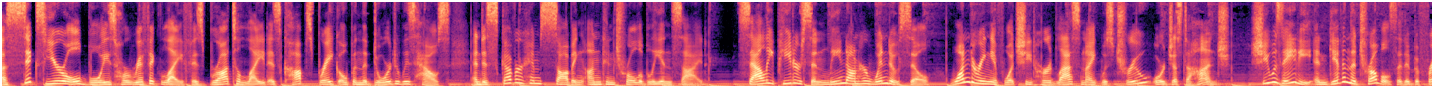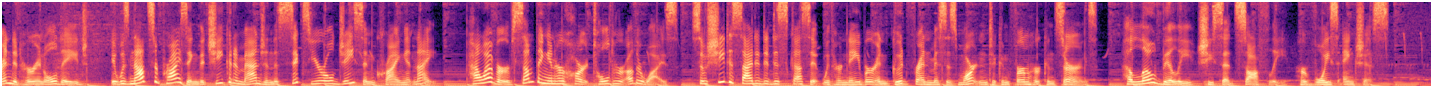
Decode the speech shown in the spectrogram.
A six year old boy's horrific life is brought to light as cops break open the door to his house and discover him sobbing uncontrollably inside. Sally Peterson leaned on her windowsill, wondering if what she'd heard last night was true or just a hunch. She was 80, and given the troubles that had befriended her in old age, it was not surprising that she could imagine the six year old Jason crying at night. However, something in her heart told her otherwise, so she decided to discuss it with her neighbor and good friend Mrs. Martin to confirm her concerns. Hello, Billy, she said softly, her voice anxious.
